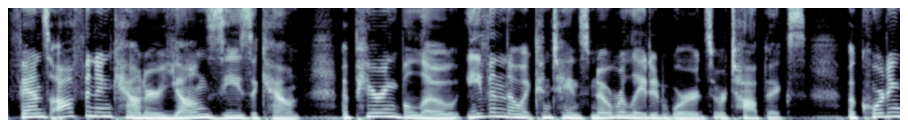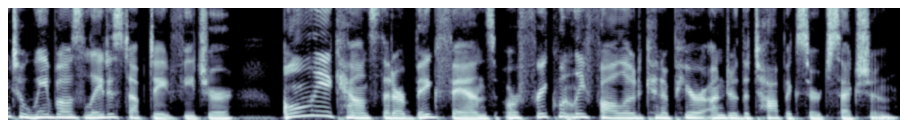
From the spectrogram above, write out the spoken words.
fans often encounter Yang Zi's account, appearing below even though it contains no related words or topics. According to Weibo's latest update feature, only accounts that are big fans or frequently followed can appear under the topic search section.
